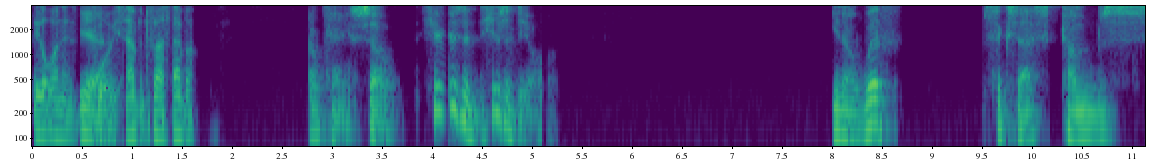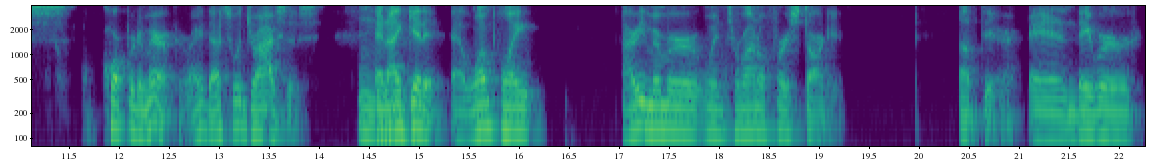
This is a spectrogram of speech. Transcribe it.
They got one in yeah. 47, first ever. Okay, so here's a here's a deal. You know, with success comes corporate America, right? That's what drives this. Mm-hmm. And I get it. At one point, I remember when Toronto first started up there and they were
